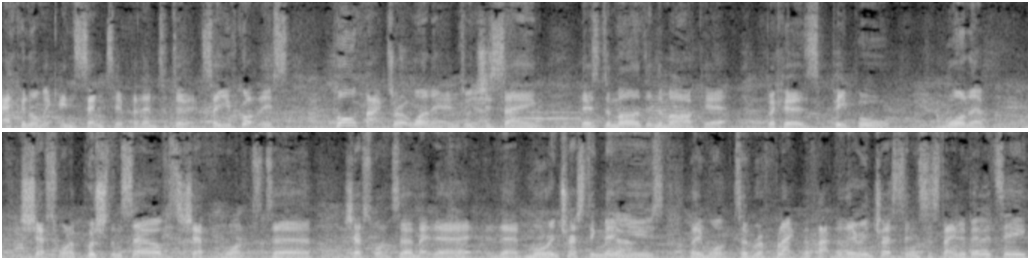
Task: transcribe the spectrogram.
economic incentive for them to do it. So you've got this pull factor at one end, which Yeah. is saying there's demand in the market because people want to. Chefs want to push themselves. Chef wants to. Chefs want to make their, their more interesting Yeah. menus. They want to reflect the fact that they're interested in sustainability.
